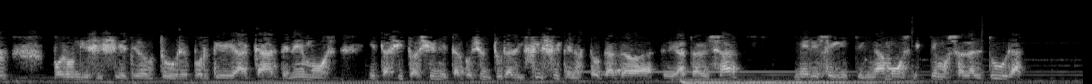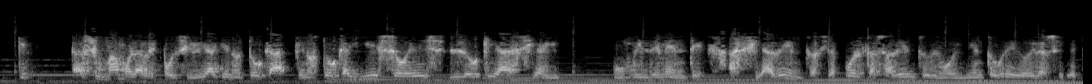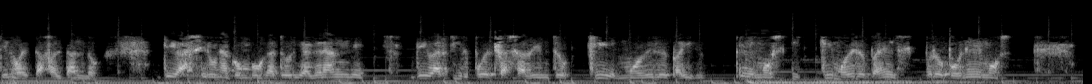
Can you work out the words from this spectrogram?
por un 17 de octubre, porque acá tenemos esta situación, esta coyuntura difícil que nos toca eh, atravesar, merece que tengamos, estemos a la altura, que asumamos la responsabilidad que nos toca, que nos toca y eso es lo que hace ahí humildemente hacia adentro, hacia puertas adentro del movimiento obrero de la CGT nos está faltando. Debe hacer una convocatoria grande, debatir puertas adentro qué modelo de país queremos y qué modelo de país proponemos.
